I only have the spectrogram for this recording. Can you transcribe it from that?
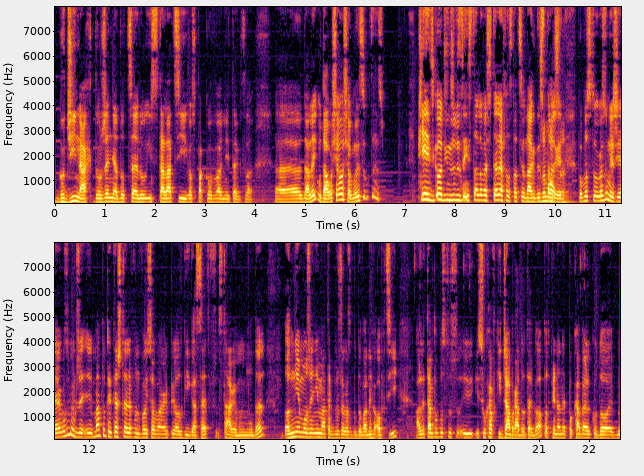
godzinach dążenia do celu, instalacji, rozpakowania i tak e, dalej, udało się osiągnąć sukces. 5 godzin, żeby zainstalować telefon stacjonarny Za stary. Mocne. Po prostu rozumiesz, ja rozumiem, że y, mam tutaj też telefon Voice over IP od Gigaset, stary mój model. On nie może nie ma tak dużo rozbudowanych opcji, ale tam po prostu i słuchawki Jabra do tego, podpinane po kabelku do jakby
